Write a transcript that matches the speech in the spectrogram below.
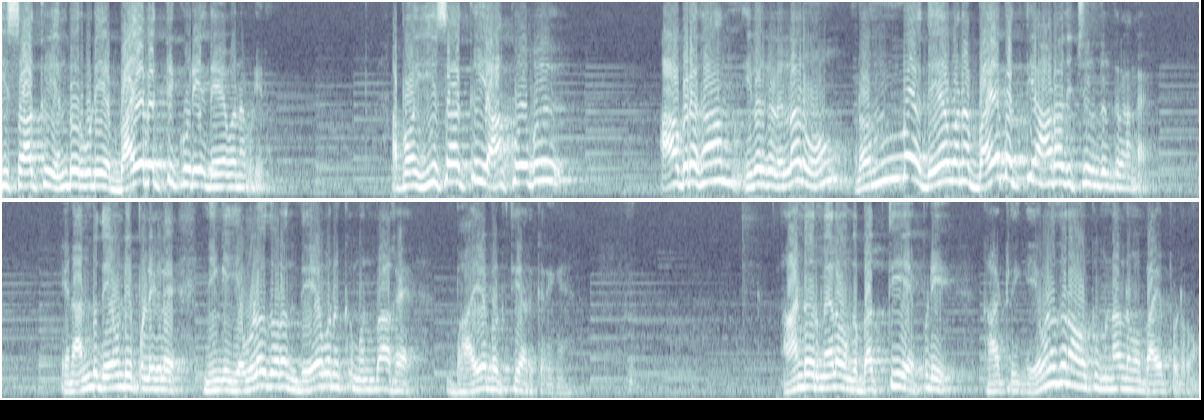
ஈசாக்கு என்பவர்களுடைய பயபக்திக்குரிய தேவன் அப்படின்னு. அப்போ ஈசாக்கு யாக்கோபு ஆபிரகாம் இவர்கள் எல்லாரும் ரொம்ப தேவனை பயபக்தி ஆராதிச்சு இருந்திருக்கிறாங்க. என் அன்பு தேவனுடைய பிள்ளைகளே நீங்க எவ்வளவு தூரம் தேவனுக்கு முன்பாக பயபக்தியா இருக்கிறீங்க? ஆண்டவர் மேல உங்க பக்தியை எப்படி காட்டுறீங்க? எவ்வளோ தூரம் அவருக்கு முன்னால் நம்ம பயப்படுறோம்?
